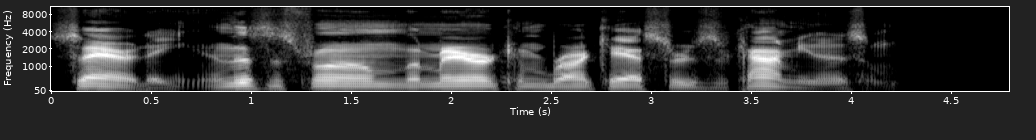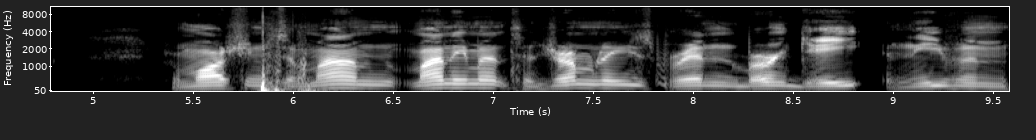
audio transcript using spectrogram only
Saturday, and this is from the American Broadcasters of Communism. From Washington Mon Monument to Germany's Brandenburg Gate and even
